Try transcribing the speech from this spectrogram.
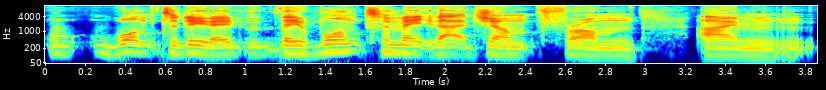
w- want to do. They they want to make that jump from I'm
